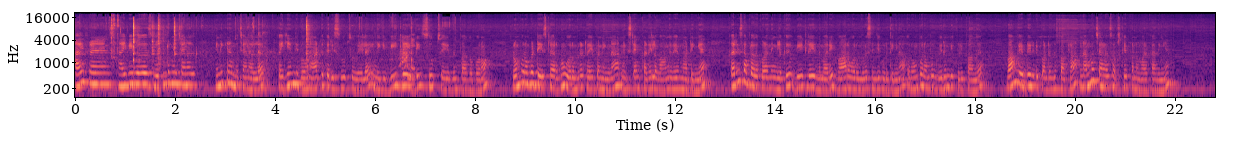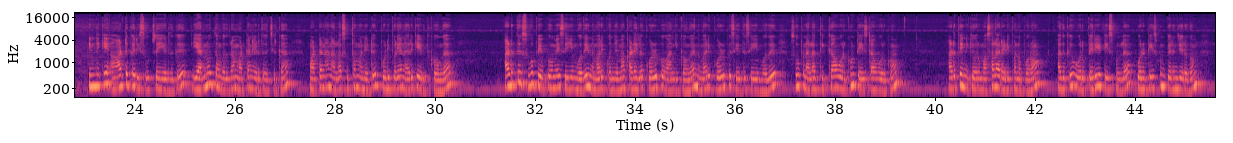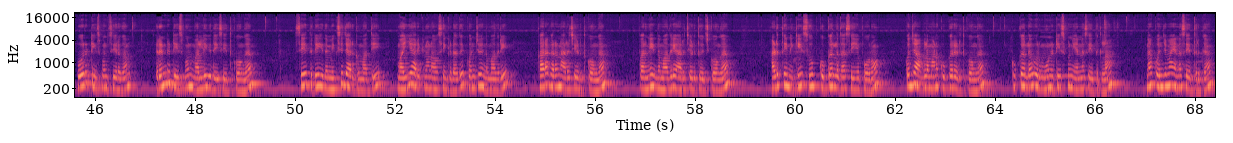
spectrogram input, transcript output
Hi friends hi viewers welcome to my channel இன்றைக்கி நம்ம சேனலில் கையேந்தி பவன் ஆட்டுக்கறி சூப் சுவையில் இன்றைக்கி வீட்டிலே எப்படி சூப் செய்கிறதுன்னு பார்க்க போகிறோம் ரொம்ப ரொம்ப டேஸ்ட்டாக இருக்கும். ஒரு முறை ட்ரை பண்ணிங்கன்னா நெக்ஸ்ட் டைம் கடையில் வாங்கவே மாட்டீங்க. கறி சாப்பிடாத குழந்தைங்களுக்கு வீட்டிலே இந்த மாதிரி வாரம் ஒரு முறை செஞ்சு கொடுத்தீங்கன்னா ரொம்ப ரொம்ப விரும்பி குடிப்பாங்க. வாங்க எப்படி ரெடி பண்ணுறது பார்க்கலாம். நம்ம சேனலை சப்ஸ்கிரைப் பண்ண மறக்காதீங்க. இன்றைக்கி ஆட்டுக்கறி சூப் செய்கிறதுக்கு இரநூத்தம்பது கிராம் மட்டன் எடுத்து வச்சுருக்கேன். மட்டனை நல்லா சுத்தம் பண்ணிவிட்டு பொடி பொடியாக நறுக்கி எடுத்துக்கோங்க. அடுத்து சூப் எப்போவுமே செய்யும்போது இந்த மாதிரி கொஞ்சமாக கடையில் கொழுப்பு வாங்கிக்கோங்க. இந்த மாதிரி கொழுப்பு சேர்த்து செய்யும்போது சூப் நல்லா திக்காகவும் இருக்கும் டேஸ்ட்டாகவும் இருக்கும். அடுத்து இன்றைக்கி ஒரு மசாலா ரெடி பண்ண போகிறோம் அதுக்கு ஒரு பெரிய டீஸ்பூனில் ஒரு டீஸ்பூன் பெருஞ்சீரகம் ஒரு டீஸ்பூன் சீரகம் ரெண்டு டீஸ்பூன் மல்லி விதை சேர்த்துக்கோங்க. சேர்த்துட்டு இதை மிக்சி ஜாருக்கு மாற்றி மைய அரைக்கணும்னு அவசியம் கிடையாது. கொஞ்சம் இந்த மாதிரி கரகரன்னு அரைச்சி எடுத்துக்கோங்க. பாருங்கள் இந்த மாதிரி அரைச்சி எடுத்து வச்சுக்கோங்க. அடுத்து இன்றைக்கி சூப் குக்கரில் தான் செய்ய போகிறோம் கொஞ்சம் அகலமான குக்கர் எடுத்துக்கோங்க. குக்கரில் ஒரு மூணு டீஸ்பூன் எண்ணெய் சேர்த்துக்கலாம். நான் கொஞ்சமாக எண்ணெய் சேர்த்துருக்கேன்.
